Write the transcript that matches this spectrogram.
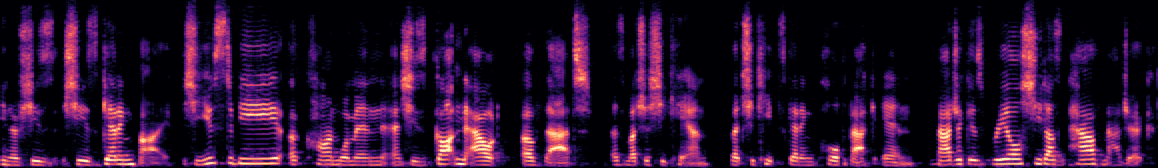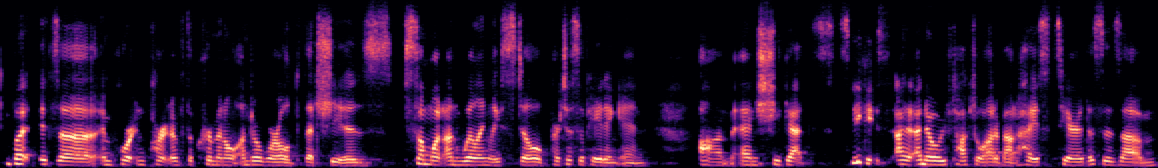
you know she's she's getting by. She used to be a con woman and she's gotten out of that as much as she can but she keeps getting pulled back in. Magic is real. She doesn't have magic but it's a important part of the criminal underworld that she is somewhat unwillingly still participating in. Um, and she gets speaking I, I know we've talked a lot about heists here. This is um,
